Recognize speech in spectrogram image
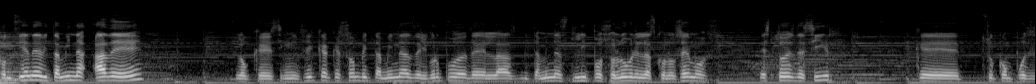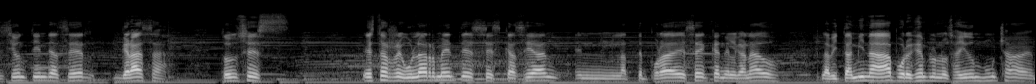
contiene vitamina ADE, lo que significa que son vitaminas del grupo de las vitaminas liposolubles, las conocemos. Esto es decir, que su composición tiende a ser grasa. Entonces, estas regularmente se escasean en la temporada de seca en el ganado. La vitamina A, por ejemplo, nos ayuda mucha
